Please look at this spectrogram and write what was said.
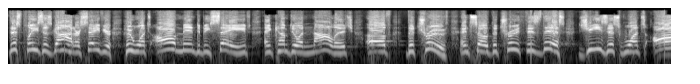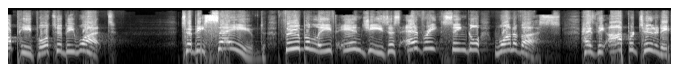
This pleases God, our Savior, who wants all men to be saved and come to a knowledge of the truth. And so the truth is this Jesus wants all people to be what? To be saved through belief in Jesus. Every single one of us has the opportunity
